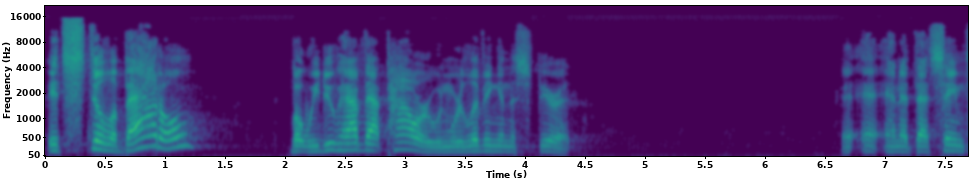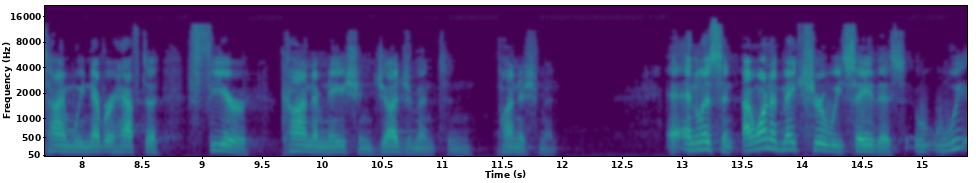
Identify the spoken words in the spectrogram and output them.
It's still a battle, but we do have that power when we're living in the Spirit. And at that same time, we never have to fear condemnation, judgment, and punishment. And listen, I want to make sure we say this. We,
